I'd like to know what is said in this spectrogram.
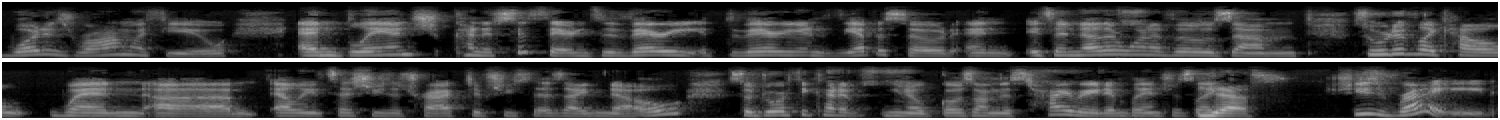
what is wrong with you and blanche kind of sits there and it's the very at the very end of the episode and it's another one of those um sort of like how when um elliot says she's attractive she says i know so dorothy kind of you know goes on this tirade and blanche is like yes she's right.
